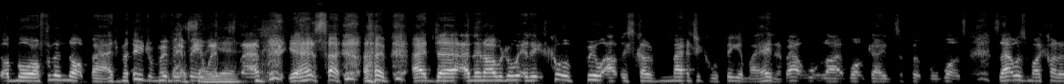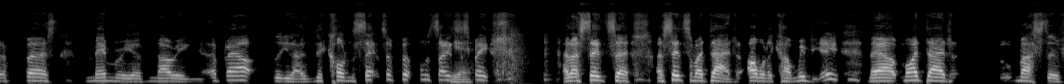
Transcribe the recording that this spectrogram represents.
or more often than not bad mood with it being West Ham. Yeah. So um, and uh, and then I would always, and it kind of built up this kind of magical thing in my head about what like what going to football was. So that was my kind of first memory of knowing about you know the concept of football, so yeah. to speak. And I said to I said to my dad, I want to come with you. Now my dad must have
